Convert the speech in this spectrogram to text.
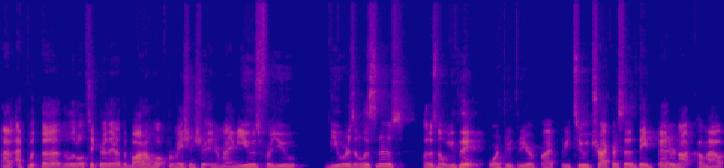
I, I put the the little ticker there at the bottom. What formation should Inter Miami use for you viewers and listeners? Let us know what you think. Four three three or five three two. Tracker says they better not come out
